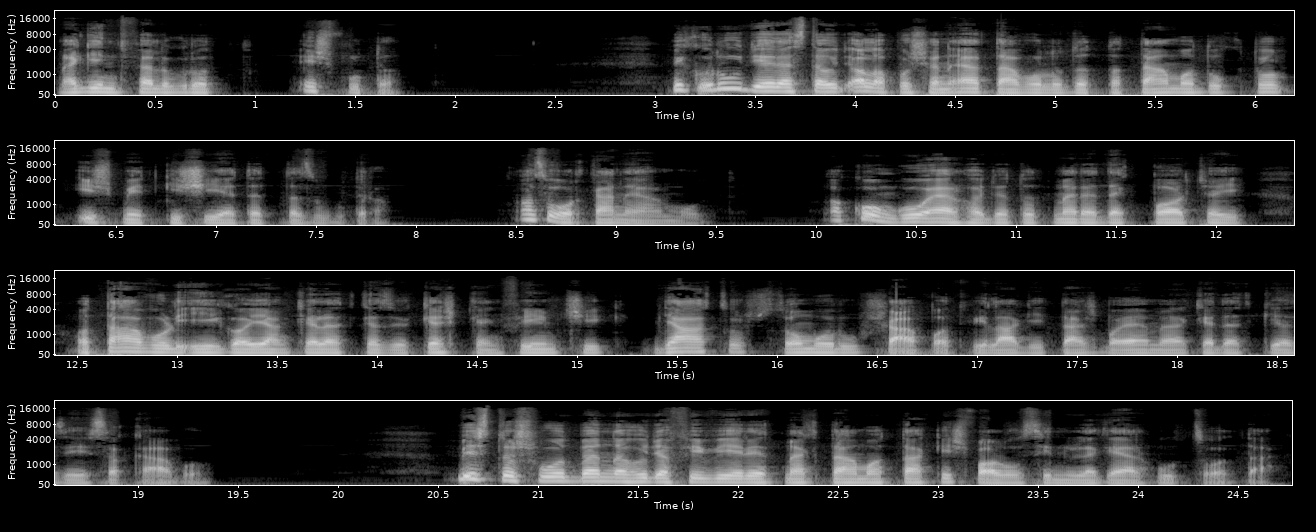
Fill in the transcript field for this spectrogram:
megint felugrott, és futott. Mikor úgy érezte, hogy alaposan eltávolodott a támadóktól, ismét kisietett az útra. Az orkán elmúlt. A Kongó elhagyatott meredek partjai, a távoli ég alján keletkező keskeny fémcsík, gyászos, szomorú, sápat világításba emelkedett ki az éjszakából. Biztos volt benne, hogy a fivérét megtámadták, és valószínűleg elhúzolták.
